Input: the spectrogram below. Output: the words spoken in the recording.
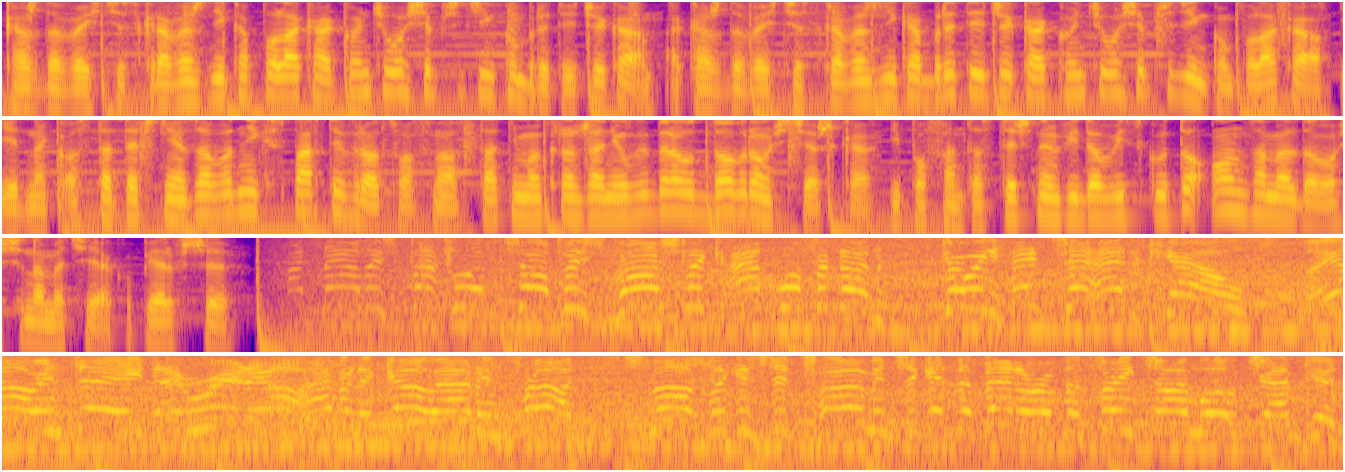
Każde wejście z krawężnika Polaka kończyło się przycinką Brytyjczyka, a każde wejście z krawężnika Brytyjczyka kończyło się przycinką Polaka. Jednak ostatecznie zawodnik Sparty Wrocław na ostatnim okrążeniu wybrał dobrą ścieżkę i po fantastycznym widowisku to on zameldował się na mecie jako pierwszy. This battle up top is Marslick and Woffenden going head to head, Kelv. They are indeed. They really are having a go in is determined to get the better of the three-time world champion.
